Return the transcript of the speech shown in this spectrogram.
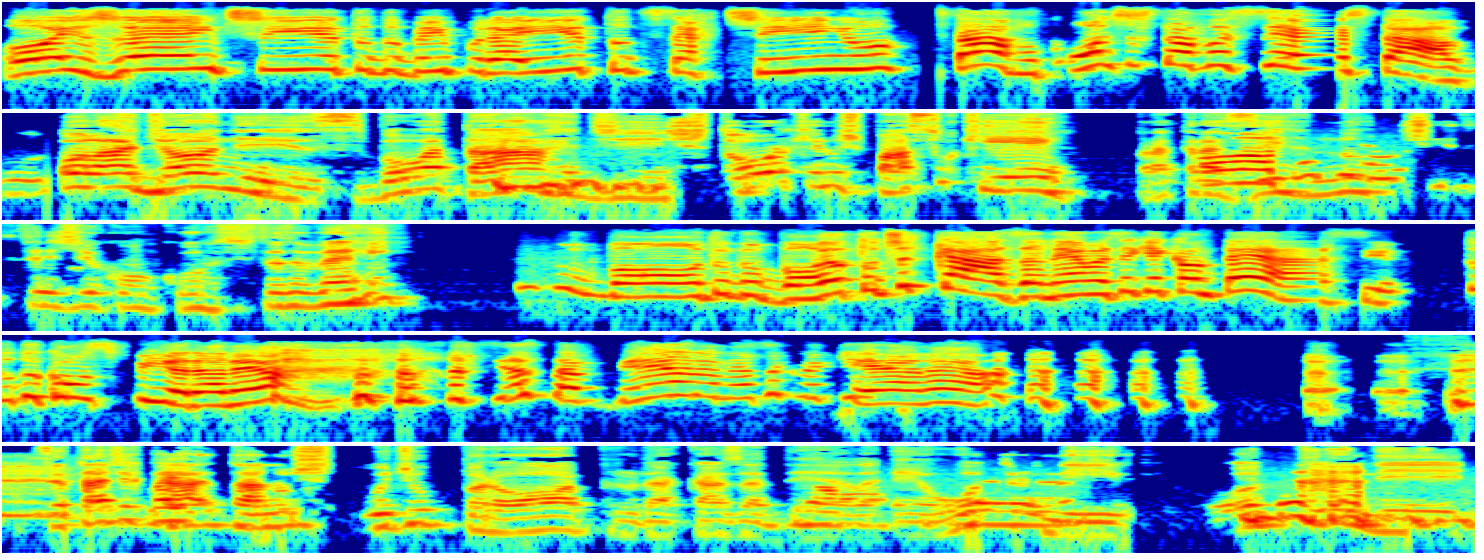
Oi, gente, tudo bem por aí? Tudo certinho? Gustavo, onde está você, Gustavo? Olá, Jones. Boa tarde. Estou aqui no Espaço Q para trazer oh, notícias de concursos. Tudo bem? Tudo bom, tudo bom. Eu tô de casa, né? Mas o que acontece? Tudo conspira, né? Sexta-feira, né? Sabe como é que é, né? Você tá de casa, Mas... tá no estúdio próprio da casa dela. Nossa, é outro é. nível, outro nível.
